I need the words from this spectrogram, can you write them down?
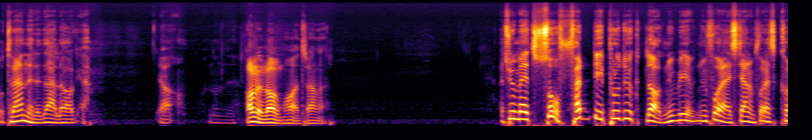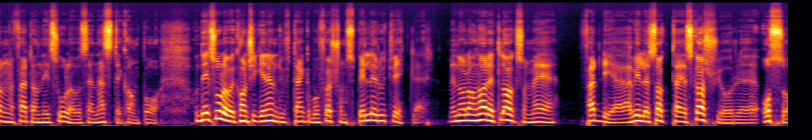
Å trene det der laget Ja. Alle lag må ha en trener. Jeg tror med et så ferdigproduktlag Nå blir- nå får jeg en stjerne, får jeg kan dra Nils Olav og se neste kamp òg. Nils Olav er kanskje ikke den du tenker på først som spillerutvikler, men når han har et lag som er ferdige Jeg ville sagt Terje Skarsfjord eh, også,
